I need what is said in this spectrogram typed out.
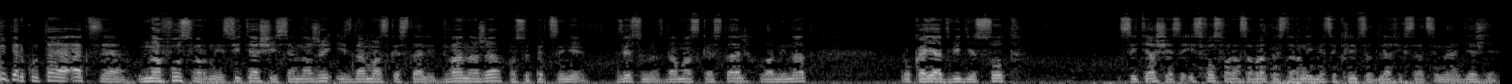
Супер крутая акция на фосфорные светящиеся ножи из дамасской стали. Два ножа по супер цене. Здесь у нас дамасская сталь, ламинат, рукоять в виде сот, светящаяся. Из фосфора с обратной стороны имеется клипса для фиксации на одежде.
